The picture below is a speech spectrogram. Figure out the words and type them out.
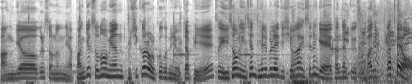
반격을 써놓느냐. 반격 써놓으면 부식 걸어올 거거든요, 어차피. 그래서 이성 Enchant Hellblaze 시원하게 쓰는 게 단장 쪽에서 맞을 것 같아요.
